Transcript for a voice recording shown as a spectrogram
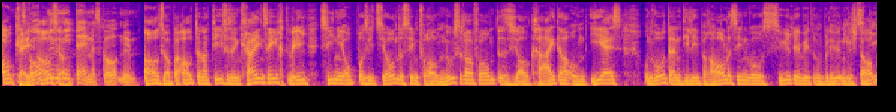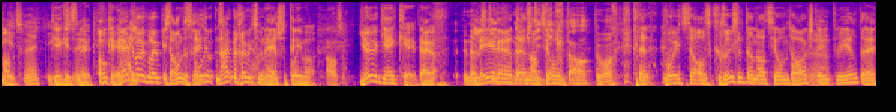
Okay, es geht also, nicht mehr mit dem, es geht nicht mehr. Also, aber Alternativen sind keine Sicht, weil seine Opposition, das sind vor allem Nusra-Front, das ist Al-Qaida und IS, und wo dann die Liberalen sind, wo Syrien wieder einen blühenden Staat macht. Die nicht. Die gibt's nicht. Okay, reden wir über etwas anderes. Reden, nein, wir kommen ja. zum ersten Thema. Also. Jörg Ecke, der, der Lehrer der Nation, Diktator. der, wo jetzt als Grüssel der Nation dargestellt ja. wird, äh,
